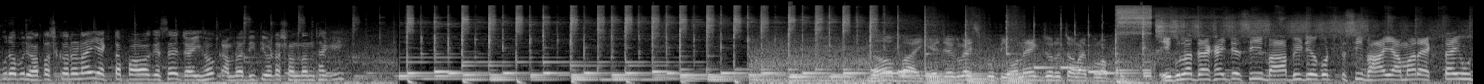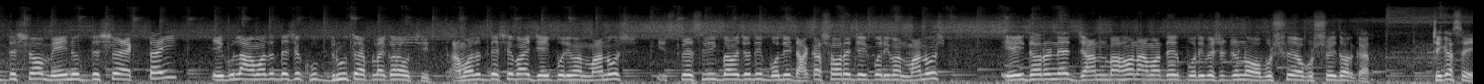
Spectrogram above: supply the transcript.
পুরোপুরি হতাশ করে নাই, একটা পাওয়া গেছে, যাই হোক, আমরা দ্বিতীয়টা সন্ধান থাকি। ভাই যেগুলো স্কুটি, অনেক জোরে চালায় পোলাপান। এগুলো দেখাইতেছি বা ভিডিও করতেছি, ভাই, আমার একটাই উদ্দেশ্য মেইন উদ্দেশ্য একটাই, এগুলো আমাদের দেশে খুব দ্রুত অ্যাপ্লাই করা উচিত। আমাদের দেশে, ভাই, যেই পরিমাণ মানুষ স্পেসিফিকভাবে যদি বলি, ঢাকা শহরে যেই পরিমাণ মানুষ, এই ধরনের যানবাহন আমাদের পরিবেশের জন্য অবশ্যই অবশ্যই দরকার। ঠিক আছে?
